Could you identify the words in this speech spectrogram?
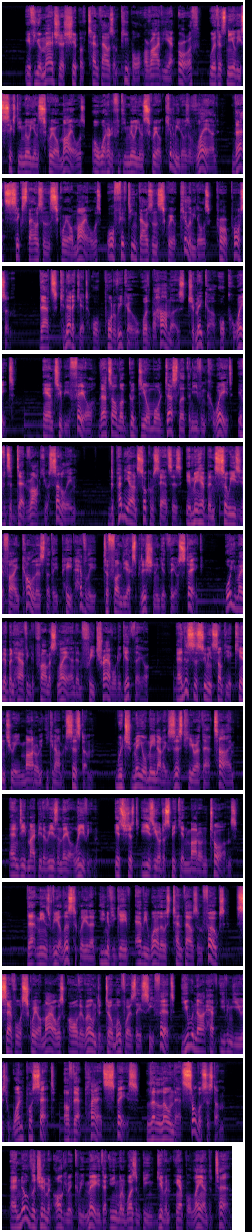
If you imagine a ship of 10,000 people arriving at Earth with its nearly 60 million square miles or 150 million square kilometers of land, that's 6,000 square miles or 15,000 square kilometers per person. That's Connecticut or Puerto Rico or the Bahamas, Jamaica or Kuwait. And to be fair, that's all a good deal more desolate than even Kuwait if it's a dead rock you're settling. Depending on circumstances, it may have been so easy to find colonists that they paid heavily to fund the expedition and get their stake, or you might have been having to promise land and free travel to get there, and this is assuming something akin to a modern economic system, which may or may not exist here at that time, and indeed might be the reason they are leaving. It's just easier to speak in modern terms, that means realistically that even if you gave every one of those 10,000 folks several square miles all their own to dome over as they see fit, you would not have even used 1% of that planet's space, let alone that solar system. And no legitimate argument could be made that anyone wasn't being given ample land to tend.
